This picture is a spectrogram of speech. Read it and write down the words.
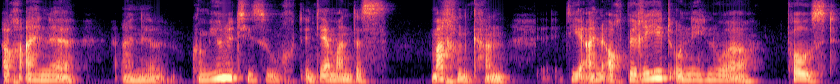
auch eine, eine Community sucht, in der man das machen kann, die einen auch berät und nicht nur Post.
